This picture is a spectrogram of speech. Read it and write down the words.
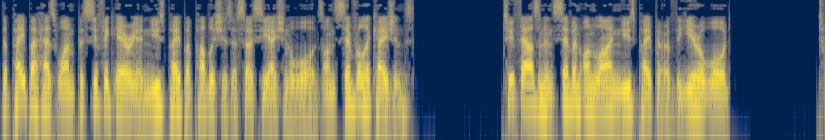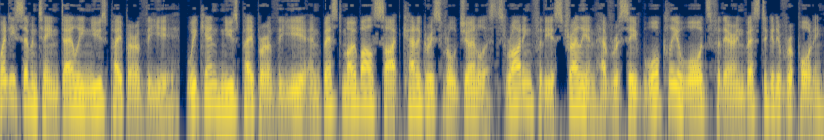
The paper has won Pacific Area Newspaper Publishers Association awards on several occasions, 2007 Online Newspaper of the Year Award 2017 Daily Newspaper of the Year, Weekend Newspaper of the Year and Best Mobile Site categories. Several journalists writing for The Australian have received Walkley Awards for their investigative reporting.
